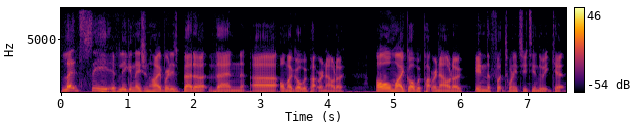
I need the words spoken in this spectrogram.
Let's see if League and Nation Hybrid is better than uh oh my god with Pat Ronaldo. Oh my god with Pat Ronaldo in the FUT 22 Team of the Week kit.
